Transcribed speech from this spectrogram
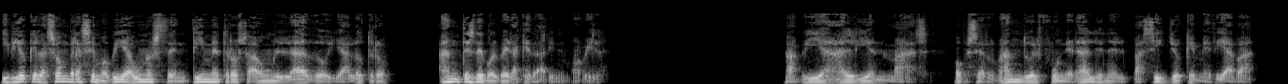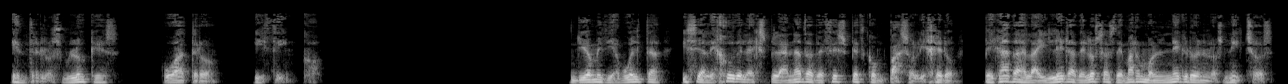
y vio que la sombra se movía unos centímetros a un lado y al otro antes de volver a quedar inmóvil. Había alguien más observando el funeral en el pasillo que mediaba entre los bloques cuatro y cinco. Dio media vuelta y se alejó de la explanada de césped con paso ligero, pegada a la hilera de losas de mármol negro en los nichos,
